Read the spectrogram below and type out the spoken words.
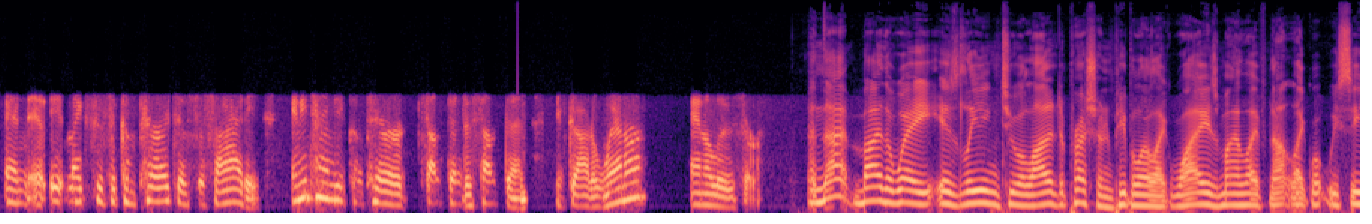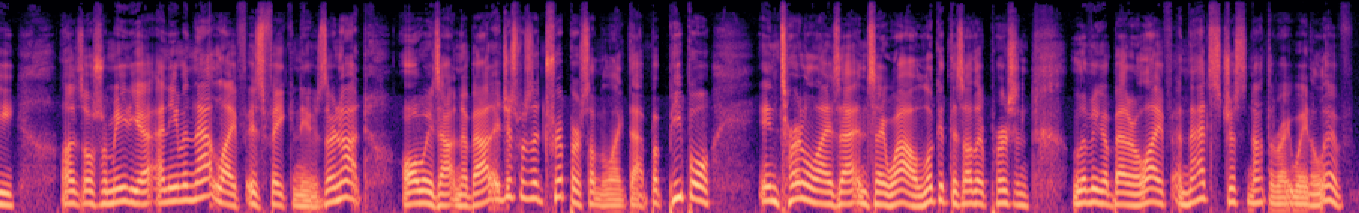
and it, it makes us a comparative society. Anytime you compare something to something, you've got a winner and a loser. And that, by the way, is leading to a lot of depression. People are like, why is my life not like what we see on social media? And even that life is fake news. They're not always out and about. It just was a trip or something like that. But people internalize that and say, wow, look at this other person living a better life. And that's just not the right way to live.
